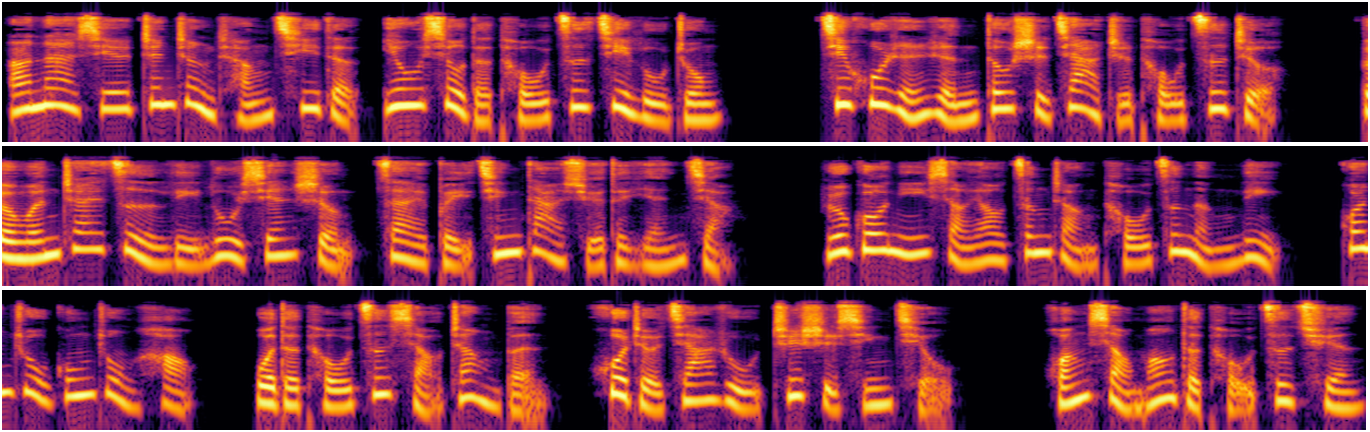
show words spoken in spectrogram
而那些真正长期的优秀的投资记录中，几乎人人都是价值投资者。本文摘自李路先生在北京大学的演讲。如果你想要增长投资能力，关注公众号“我的投资小账本”，或者加入知识星球黄小猫的投资圈。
